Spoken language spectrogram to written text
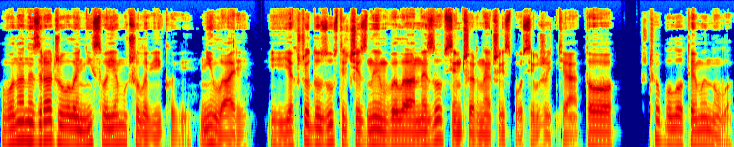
Вона не зраджувала ні своєму чоловікові, ні Ларі, і якщо до зустрічі з ним вела не зовсім чернечий спосіб життя, то що було, те минуло.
